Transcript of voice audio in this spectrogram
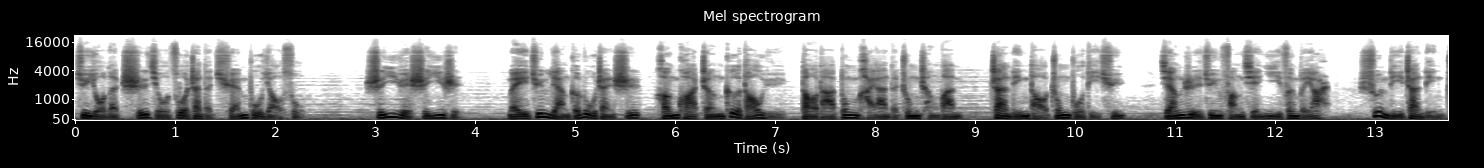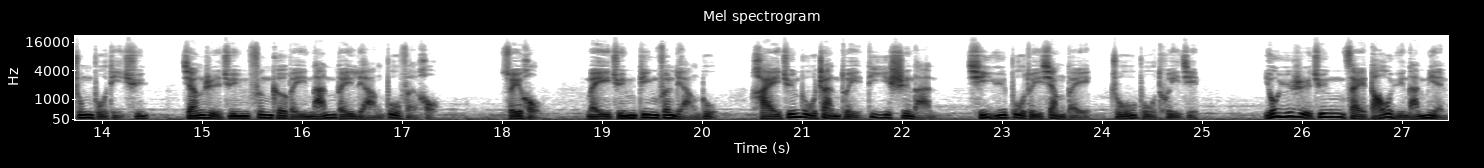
具有了持久作战的全部要素。十一月十一日，美军两个陆战师横跨整个岛屿，到达东海岸的中城湾，占领岛中部地区，将日军防线一分为二，顺利占领中部地区，将日军分割为南北两部分后，随后美军兵分两路，海军陆战队第一师南，其余部队向北逐步推进。由于日军在岛屿南面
